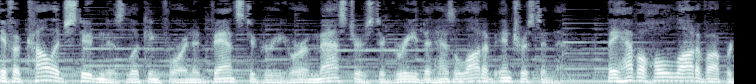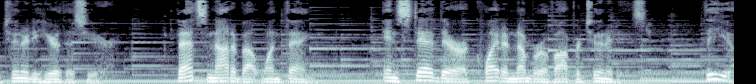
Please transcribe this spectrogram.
If a college student is looking for an advanced degree or a master's degree that has a lot of interest in them, they have a whole lot of opportunity here this year. That's not about one thing. Instead, there are quite a number of opportunities. The U.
